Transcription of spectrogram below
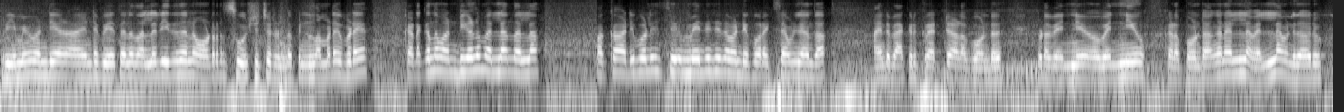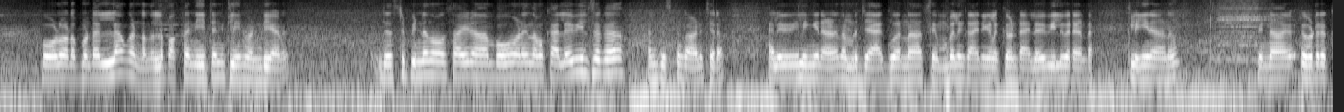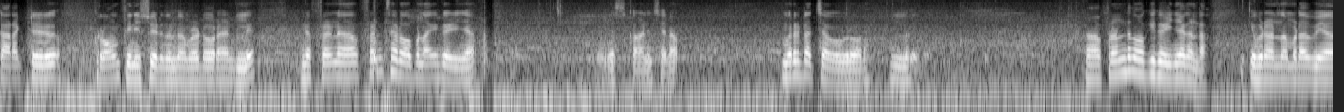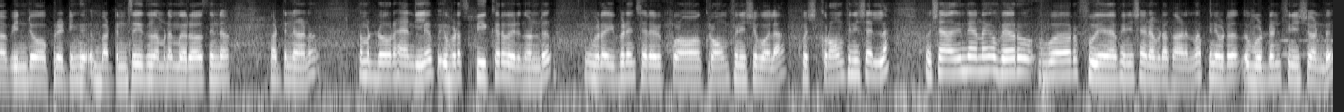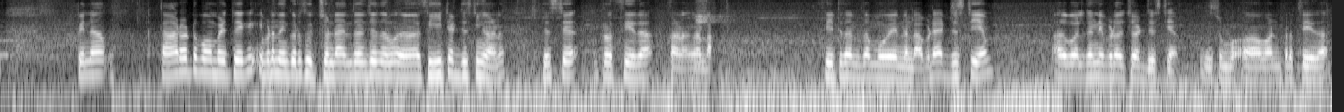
പ്രീമിയം വണ്ടിയാണ് അതിന്റെ പേര് തന്നെ നല്ല രീതിയിൽ തന്നെ ഓർഡർ സൂക്ഷിച്ചിട്ടുണ്ട്. പിന്നെ നമ്മുടെ ഇവിടെ കിടക്കുന്ന വണ്ടികളും എല്ലാം നല്ല പക്ക അടിപൊളി മെയിന്റെയിൻ ചെയ്ത വണ്ടി. ഫോർ എക്സാമ്പിൾ ഞാൻ എന്താ അതിന്റെ ബാക്കിൽ ക്രെറ്റ് കിടപ്പുണ്ട്. ഇവിടെ വെന്യൂ വെന്യൂ കിടപ്പുണ്ട്. അങ്ങനെ എല്ലാം എല്ലാം ഉണ്ട്. ഇതൊരു ഒരു പോളോ കിടപ്പുണ്ട്. എല്ലാം കണ്ട? നല്ല പക്ക നീറ്റ് ആൻഡ് ക്ലീൻ വണ്ടിയാണ്. ജസ്റ്റ് പിന്നെ സൈഡ് സൈഡ് പോവുകയാണെങ്കിൽ നമുക്ക് അലോ ഞാൻ ജസ്റ്റ് കാണിച്ചു തരാം. അലോ ഇങ്ങനെയാണ്. നമ്മുടെ ജാഗ്വറിന് ആ സിമ്പിളും കാര്യങ്ങളൊക്കെ ഉണ്ട്. അലോ വീൽ വരേണ്ട. ക്ലീനാണ് പിന്നെ ഇവിടെ ഒരു കറക്റ്റ് ഒരു ക്രോം ഫിനിഷ് വരുന്നുണ്ട് നമ്മുടെ ഡോർ ഹാൻഡിൽ പിന്നെ ഫ്രണ്ട് ഫ്രണ്ട് സൈഡ് ഓപ്പൺ ആക്കി കഴിഞ്ഞാൽ ജസ്റ്റ് കാണിച്ചു തരാം. ടച്ച് ആകുമോ ബ്രോ ഇല്ല. ഫ്രണ്ട് നോക്കി കഴിഞ്ഞാൽ കണ്ട. ഇവിടെയാണ് നമ്മുടെ വിൻഡോ ഓപ്പറേറ്റിംഗ് ബട്ടൺസ് ഇത് നമ്മുടെ മിറേഴ്സിന്റെ ബട്ടനാണ് നമ്മുടെ ഡോർ ഹാൻഡിൽ ഇവിടെ സ്പീക്കർ വരുന്നുണ്ട്. ഇവിടെ ഇവിടെ ചെറിയൊരു ക്രോം ഫിനിഷ് പോലെ. പക്ഷെ ക്രോം ഫിനിഷ് അല്ല. പക്ഷെ അതിന്റെ ആണ് വേറെ വേറെ ഫിനിഷാണ് ഇവിടെ കാണുന്നത്. പിന്നെ ഇവിടെ വുഡൻ ഫിനിഷും ഉണ്ട്. പിന്നെ താഴോട്ട് പോകുമ്പോഴത്തേക്ക് ഇവിടെ നിങ്ങൾക്ക് ഒരു സ്വിച്ച് ഉണ്ട്. എന്താണെന്ന് വെച്ചാൽ സീറ്റ് അഡ്ജസ്റ്റിംഗ് ആണ്. ജസ്റ്റ് പ്രസ് ചെയ്താൽ കാണാം. കണ്ട? സീറ്റ് തന്നെ മൂവ് ചെയ്യുന്നുണ്ട്. അവിടെ അഡ്ജസ്റ്റ് ചെയ്യാം. അതുപോലെ തന്നെ ഇവിടെ വെച്ച് അഡ്ജസ്റ്റ് ചെയ്യാം. ജസ്റ്റ് വൺ പ്രസ് ചെയ്താൽ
